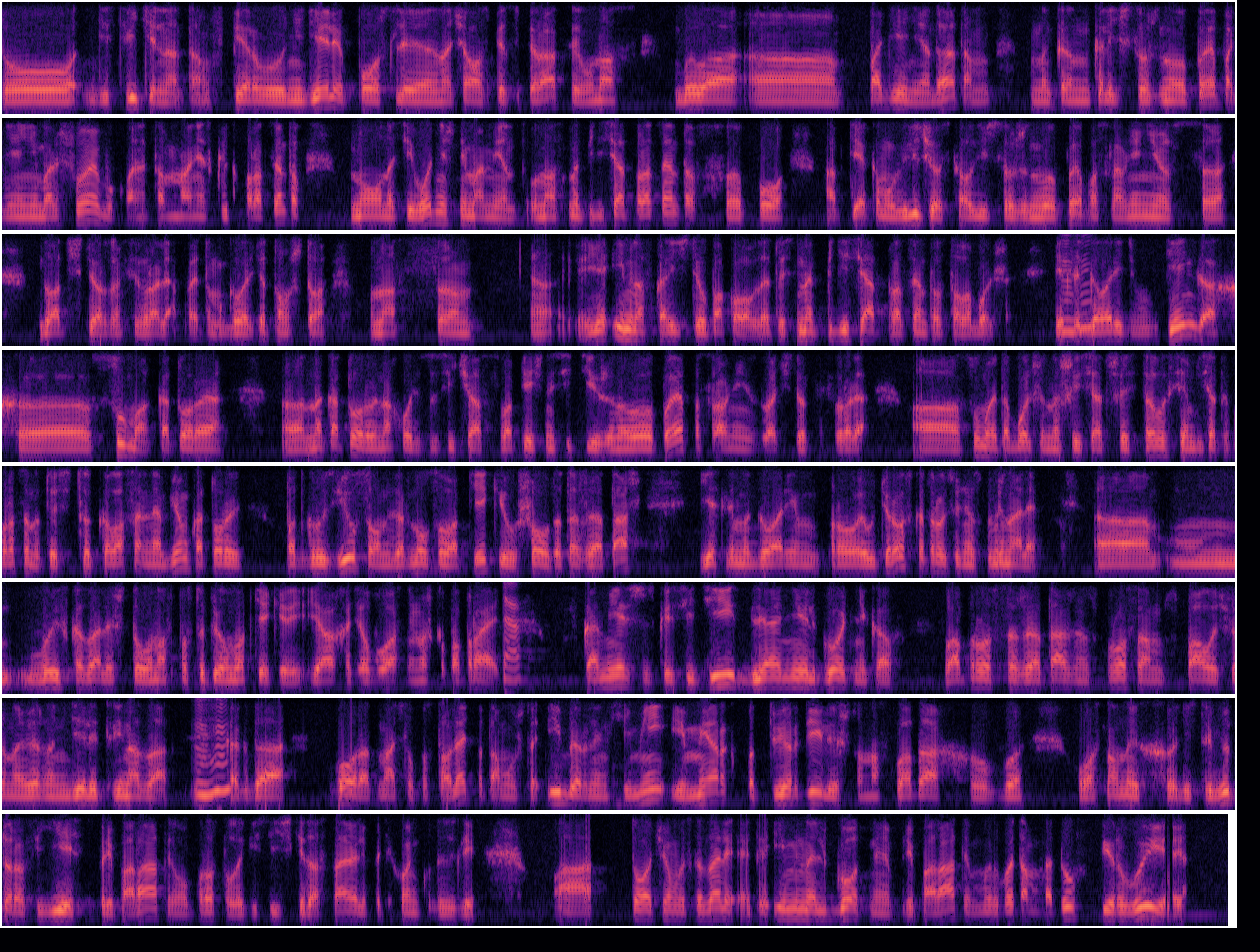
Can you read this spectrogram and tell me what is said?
то действительно там в первую неделю после начала спецоперации у нас было э, падение, да, там на количество ЖНВП, падение небольшое, буквально там на несколько процентов, но на сегодняшний момент у нас на 50 процентов по аптекам увеличилось количество ЖНВП по сравнению с 24 февраля. Поэтому говорить о том, что у нас э, именно в количестве упаковок, да, то есть на 50 процентов стало больше. Если mm-hmm. говорить в деньгах, э, сумма, которая Э, на которую находится сейчас в аптечной сети же на ВВП по сравнению с 24 февраля, а сумма это больше на 66,7%. То есть это колоссальный объем, который подгрузился, он вернулся в аптеки, ушел этот ажиотаж. Если мы говорим про эутероз, который сегодня вспоминали, э, вы сказали, что у нас поступил в аптеке. Я хотел бы вас немножко поправить. Так. В коммерческой сети для нельготников вопрос с ажиотажным спросом спал еще, наверное, недели три назад, угу. когда город начал поставлять, потому что и Берлин Хими, и Мерк подтвердили, что на складах в, у основных дистрибьюторов есть препараты, его просто логистически доставили, потихоньку довезли. А то, о чем вы сказали, это именно льготные препараты. Мы в этом году впервые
